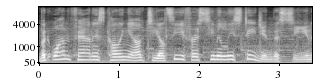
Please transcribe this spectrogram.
but one fan is calling out TLC for seemingly staging this scene,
